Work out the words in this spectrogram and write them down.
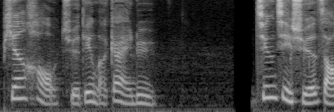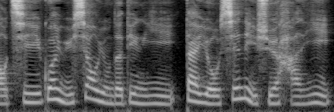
偏好决定了概率。经济学早期关于效用的定义带有心理学含义，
